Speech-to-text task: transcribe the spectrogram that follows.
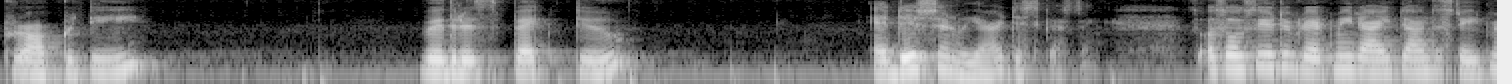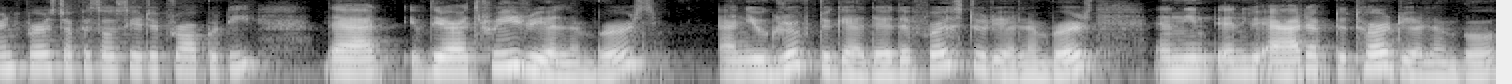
property with respect to addition we are discussing. So associative, let me write down the statement first of associative property that if there are three real numbers and you group together the first two real numbers and you, and you add up the third real number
